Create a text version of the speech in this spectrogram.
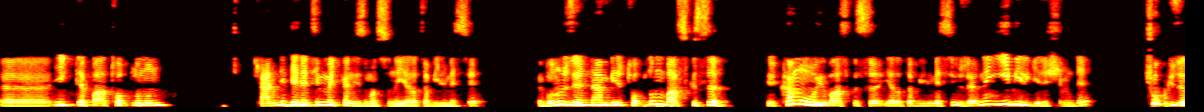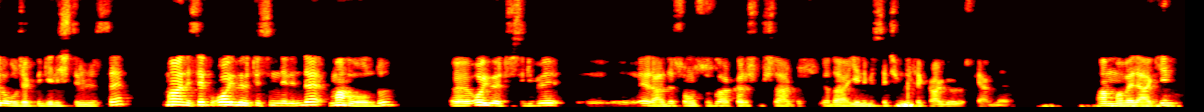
e, ilk defa toplumun kendi denetim mekanizmasını yaratabilmesi ve bunun üzerinden bir toplum baskısı, bir kamuoyu baskısı yaratabilmesi üzerine iyi bir girişimdi. Çok güzel olacaktı geliştirilirse. Maalesef oy ve ötesinin elinde mahvoldu. E, oy ve ötesi gibi e, herhalde sonsuzluğa karışmışlardır. Ya da yeni bir seçimde tekrar görürüz kendilerini. Ama ve lakin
